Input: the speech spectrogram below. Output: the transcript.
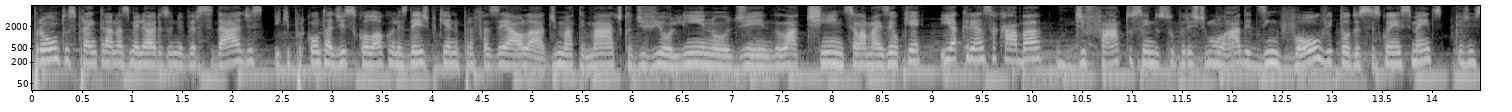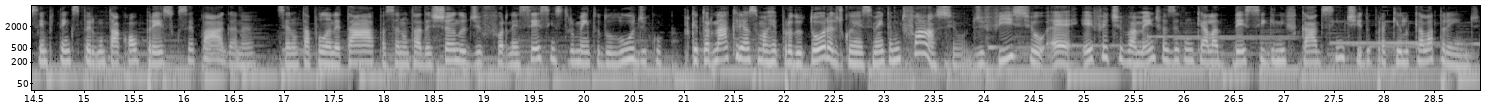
prontos para entrar nas melhores universidades e que por conta disso colocam eles desde pequeno para fazer aula de matemática, de violino, de latim, sei lá mais eu o quê. E a criança acaba de fato sendo super estimulada e desenvolve todos esses conhecimentos, porque a gente sempre tem que se perguntar qual o preço que você paga, né? Você não está pulando etapa, você não está deixando de fornecer esse instrumento do lúdico, porque tornar a criança uma reprodutora de conhecimento é muito fácil. Difícil é efetivamente fazer com que ela dê significado e sentido para aquilo que ela aprende.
